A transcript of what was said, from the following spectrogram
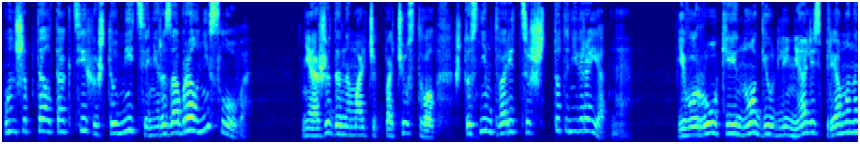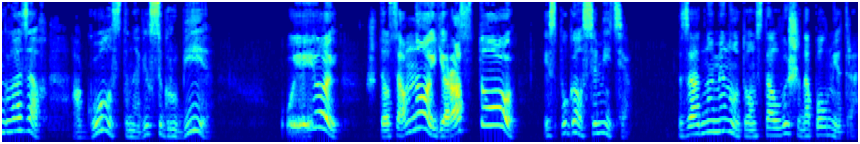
Он шептал так тихо, что Митя не разобрал ни слова — Неожиданно мальчик почувствовал, что с ним творится что-то невероятное. Его руки и ноги удлинялись прямо на глазах, а голос становился грубее. «Ой-ой-ой, Что со мной? Я расту!» — испугался Митя. За одну минуту он стал выше на полметра.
